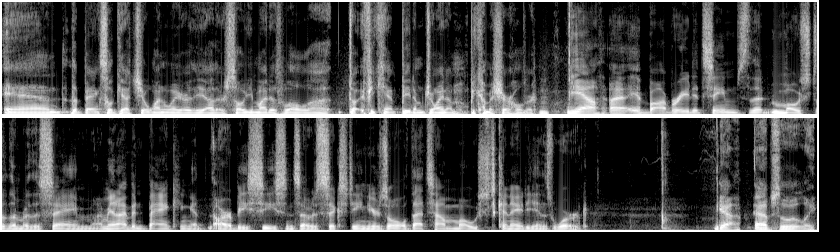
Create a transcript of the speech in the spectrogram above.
and the banks will get you one way or the other. So you might as well, uh, if you can't beat them, join them, become a shareholder. Yeah, uh, Bob Reid, it seems that most of them are the same. I mean, I've been banking at RBC since I was 16 years old. That's how most Canadians work. Yeah, absolutely.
